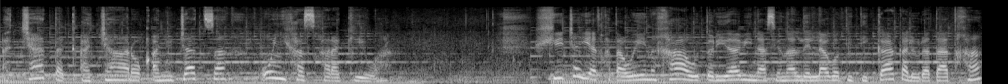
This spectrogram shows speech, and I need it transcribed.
Cachata, Cacharo, Cañuchatza, Unjas Jaraquiwa. Hicha Yatjatawin, Ja, Autoridad Binacional del Lago Titicaca, Luratatja,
